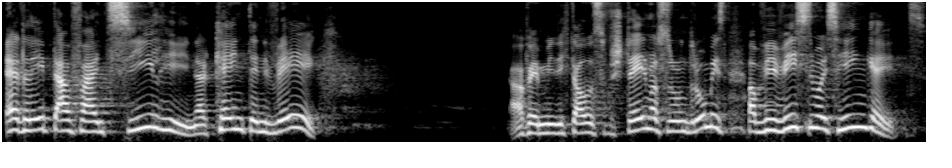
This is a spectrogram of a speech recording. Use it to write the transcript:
Er lebt auf ein Ziel hin, er kennt den Weg. Auch wenn wir nicht alles verstehen, was rundherum ist, aber wir wissen, wo es hingeht.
